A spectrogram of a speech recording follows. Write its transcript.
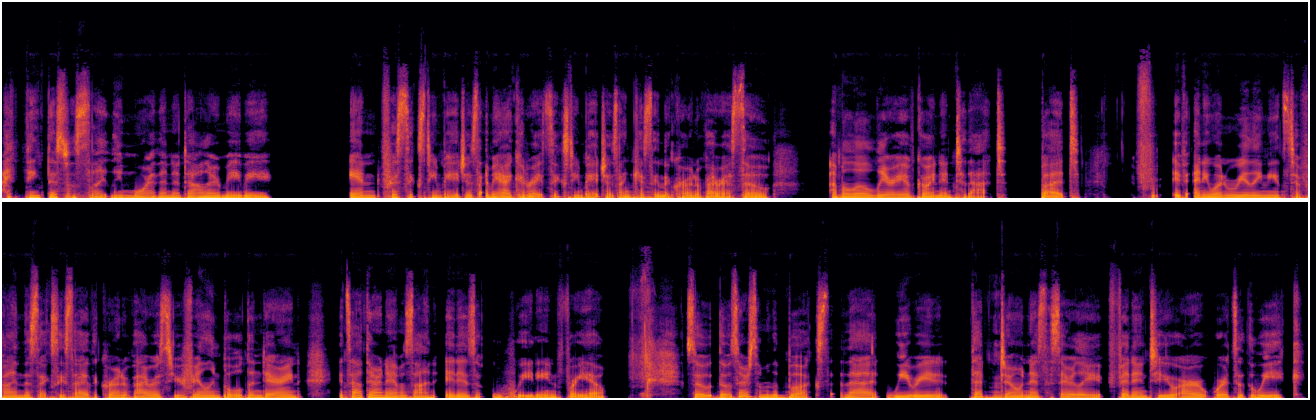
I think this was slightly more than a dollar, maybe. And for 16 pages, I mean, I could write 16 pages on kissing the coronavirus. So I'm a little leery of going into that. But if anyone really needs to find the sexy side of the coronavirus, you're feeling bold and daring, it's out there on Amazon. It is waiting for you. So, those are some of the books that we read that mm-hmm. don't necessarily fit into our words of the week.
